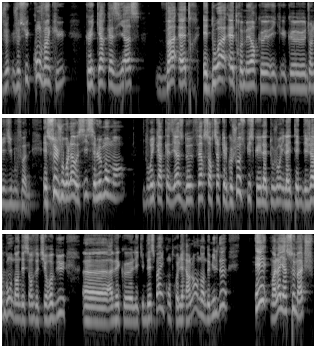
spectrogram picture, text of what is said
je, je suis convaincu que Iker Casillas va être et doit être meilleur que, que Gianluigi Buffon. Et ce jour-là aussi, c'est le moment pour Iker Casillas de faire sortir quelque chose, puisqu'il a toujours, il a été déjà bon dans des séances de tir au but euh, avec euh, l'équipe d'Espagne contre l'Irlande en 2002. Et voilà, il y a ce match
